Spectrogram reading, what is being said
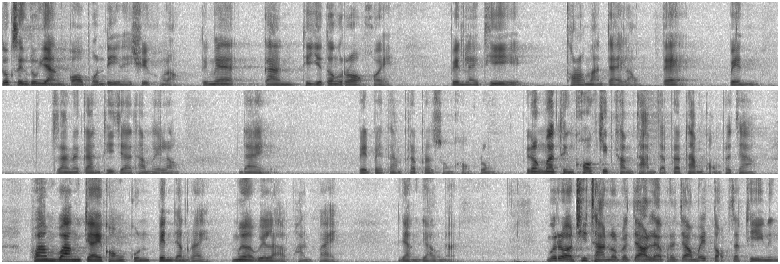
ทุกสิ่งทุกอย่างก่อผลดีในชีวิตของเรา ถึงแม้การที่จะต้องรอคอย เป็นอะไรที่ทรมานใจเรา แต่เป็นสถานการณ์ที่จะทำให้เราได้เป็นไปตามพระประสงค์ของพระองค์พี่น้องมาถึงข้อคิดคำถามจากพระธรรมของพระเจ้า ความวางใจของคุณเป็นอย่างไร เมื่อเวลาผ่านไปอย่างยาวนานเมื่อเราที่ฐานต่อพระเจ้าแล้วพระเจ้าไม่ตอบสักทีหนึ่ง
